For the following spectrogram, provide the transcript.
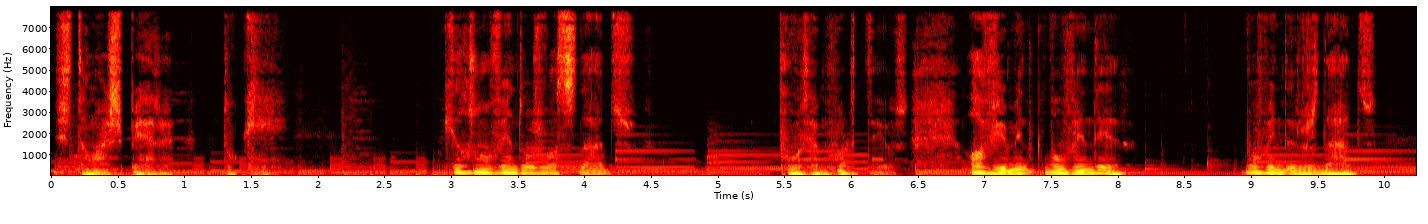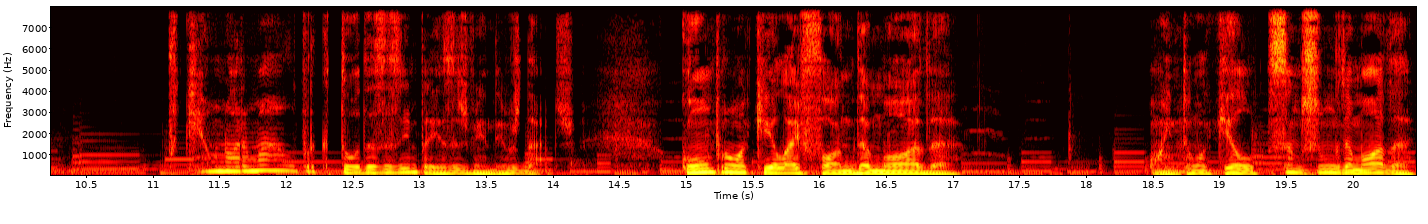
Estão à espera do quê? Que eles não vendam os vossos dados por amor de Deus. Obviamente que vão vender. Vão vender os dados. Porque é o normal, porque todas as empresas vendem os dados. Compram aquele iPhone da moda. Ou então aquele Samsung da moda.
